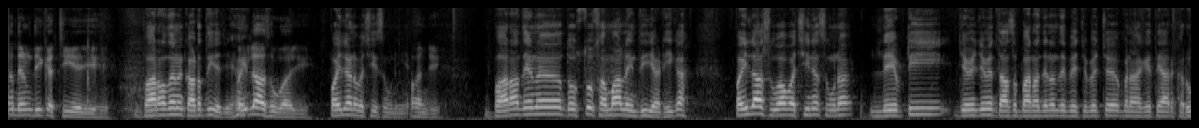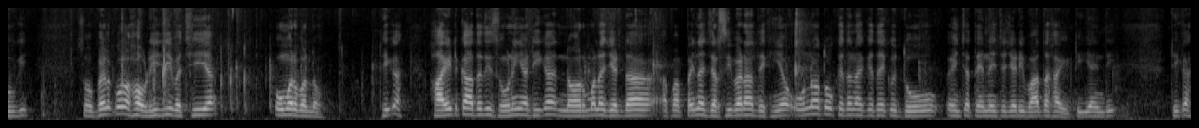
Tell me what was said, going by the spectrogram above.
ਕੁ ਦਿਨ ਦੀ ਕੱਚੀ ਹੈ ਜੀ ਇਹ। 12 ਦਿਨ ਕੱਢਦੀ ਹੈ ਜੀ। ਪਹਿਲਾ ਸੂਆ ਜੀ। ਪਹਿਲਾਂ ਵੱਛੀ ਸੂਣੀ ਹੈ। ਹਾਂਜੀ। 12 ਦਿਨ ਦੋਸਤੋ ਸਮਾਂ ਲੈਂਦੀ ਆ ਠੀਕ ਆ। ਪਹਿਲਾ ਸੂਆ ਵੱਛੀ ਨੇ ਸੂਣਾ, ਲੇਵਟੀ ਜਿਵੇਂ ਜਿਵੇਂ 10 12 ਦਿਨਾਂ ਦੇ ਵਿੱਚ ਵਿੱਚ ਬਣਾ ਕੇ ਤਿਆਰ ਕਰੂਗੀ। ਸੋ ਬਿਲਕੁਲ ਹੌਲੀ ਜੀ ਵੱਛੀ ਆ ਉਮਰ ਵੱਲੋਂ, ਠੀਕ ਆ? ਹਾਈਟ ਕੱਦ ਦੀ ਸੋਹਣੀ ਆ, ਠੀਕ ਆ? ਨਾਰਮਲ ਜਿੱਦਾਂ ਆਪਾਂ ਪਹਿਲਾਂ ਜਰਸੀ ਬਣਾ ਦੇਖੀਆਂ, ਉਹਨਾਂ ਤੋਂ ਕਿਤੇ ਨਾ ਕਿਤੇ ਕੋਈ 2 ਇੰਚ 3 ਇੰਚ ਜਿਹੜੀ ਵੱਧ ਹਾਈਟ ਹੀ ਆ ਇਹਦੀ, ਠੀਕ ਆ?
